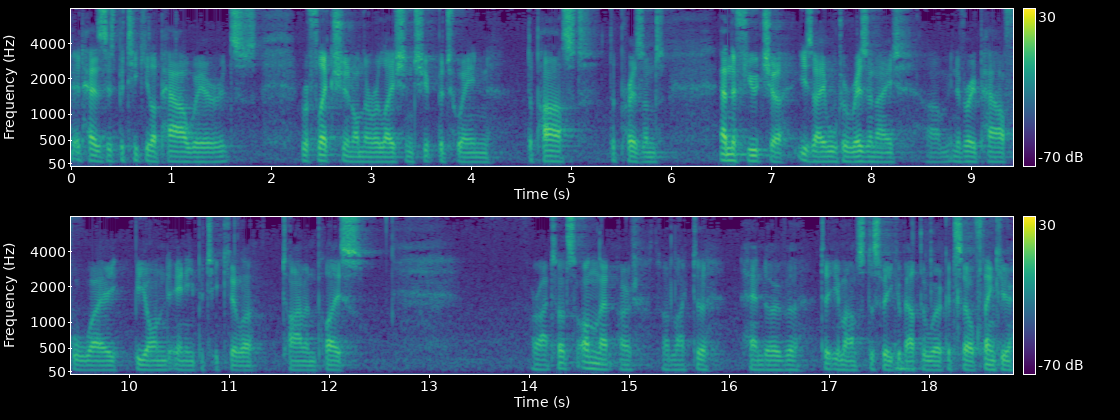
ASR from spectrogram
it has this particular power, where it's reflection on the relationship between the past, the present, and the future is able to resonate um, in a very powerful way beyond any particular time and place. All right, so it's on that note that I'd like to hand over to Imants to speak about the work itself. Thank you.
